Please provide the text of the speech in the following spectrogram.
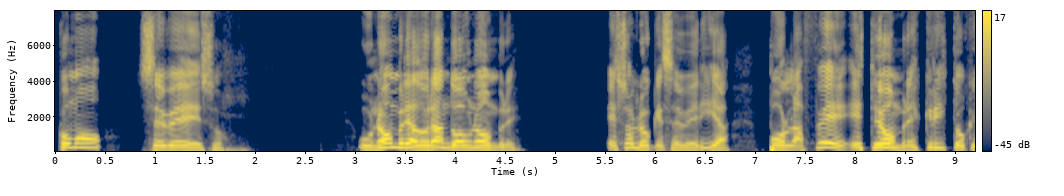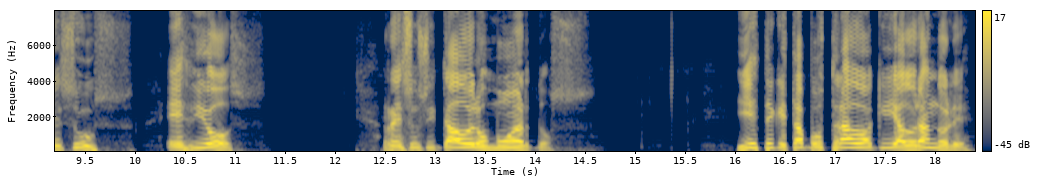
¿Cómo se ve eso? Un hombre adorando a un hombre. Eso es lo que se vería. Por la fe, este hombre es Cristo Jesús, es Dios, resucitado de los muertos. Y este que está postrado aquí adorándole,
